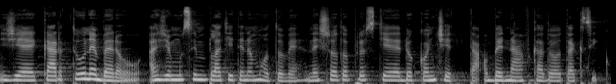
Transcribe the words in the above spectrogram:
že kartu neberou a že musím platit jenom hotově. Nešlo to prostě dokončit, ta objednávka toho taxíku.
